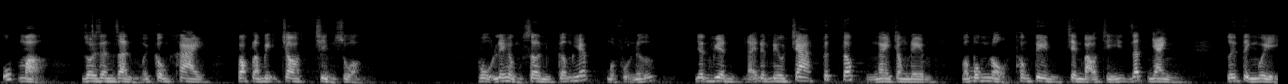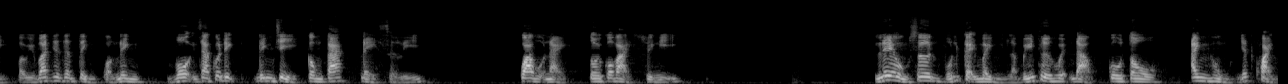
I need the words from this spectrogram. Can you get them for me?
úp mở rồi dần dần mới công khai hoặc là bị cho chìm xuồng. Vụ Lê Hồng Sơn cưỡng hiếp một phụ nữ, nhân viên lại được điều tra tức tốc ngay trong đêm và bùng nổ thông tin trên báo chí rất nhanh, tới tỉnh ủy và Ủy ban Nhân dân tỉnh Quảng Ninh vội ra quyết định đình chỉ công tác để xử lý. Qua vụ này tôi có vài suy nghĩ. Lê Hồng Sơn vốn cậy mình là bí thư huyện đảo Cô Tô, anh hùng nhất khoảnh,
